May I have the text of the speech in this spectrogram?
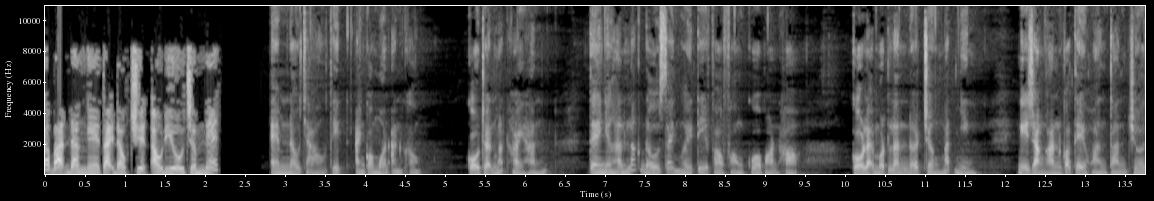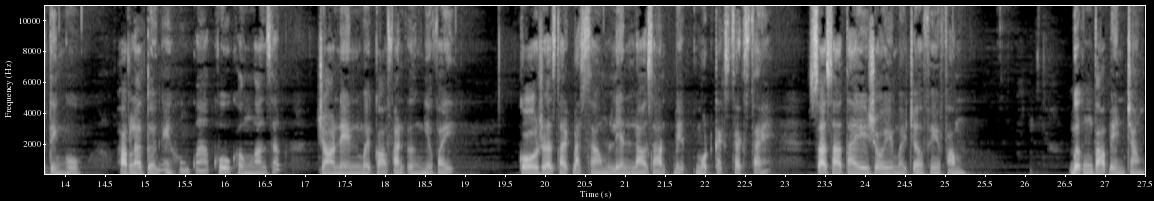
Các bạn đang nghe tại đọc chuyện audio.net Em nấu cháo thịt anh có muốn ăn không? Cô trợn mắt hỏi hắn. Thế nhưng hắn lắc đầu xoay người đi vào phòng của bọn họ. Cô lại một lần nữa trừng mắt nhìn. Nghĩ rằng hắn có thể hoàn toàn chưa tỉnh ngủ. Hoặc là tối ngày hôm qua khổ không ngon giấc cho nên mới có phản ứng như vậy. Cô rửa sạch bát xong liền lau dọn bếp một cách sạch sẽ. Xoa xoa tay rồi mới trở về phòng. Bước vào bên trong,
